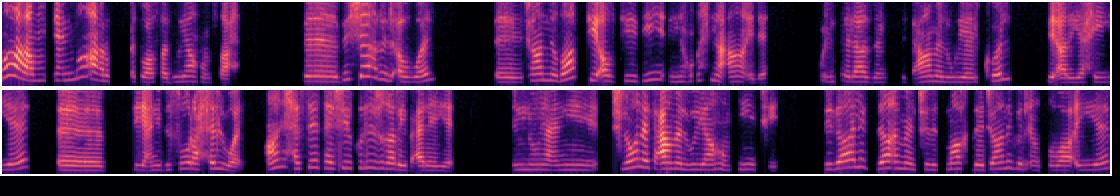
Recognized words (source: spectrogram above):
ما يعني ما أعرف أتواصل وياهم صح. بالشهر الأول آه، كان نظام تي ال تي دي إنه إحنا عائلة وأنت لازم تتعامل ويا الكل بأريحية آه، يعني بصورة حلوة. أنا حسيت هالشي كلش غريب علي إنه يعني شلون أتعامل وياهم هيجي؟ لذلك دائما كنت ماخذة جانب الانطوائية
